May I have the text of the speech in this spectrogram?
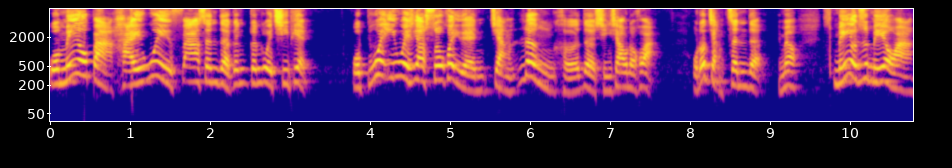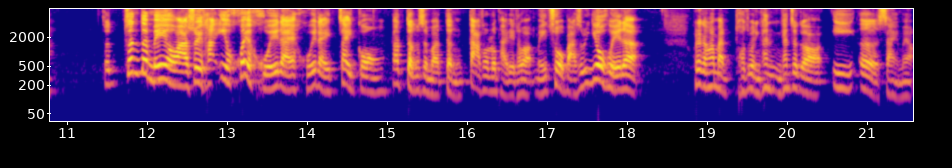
我没有把还未发生的跟跟各位欺骗，我不会因为要收会员讲任何的行销的话，我都讲真的，有没有？没有就是没有啊，真的没有啊，所以他又会回来，回来再攻，要等什么？等大多头排列，的话？没错吧？是不是又回了？回来赶快买，投资，你看，你看这个一二三有没有？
